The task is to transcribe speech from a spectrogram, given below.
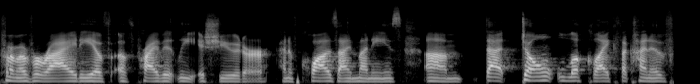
from a variety of, of privately issued or kind of quasi monies um, that don't look like the kind of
